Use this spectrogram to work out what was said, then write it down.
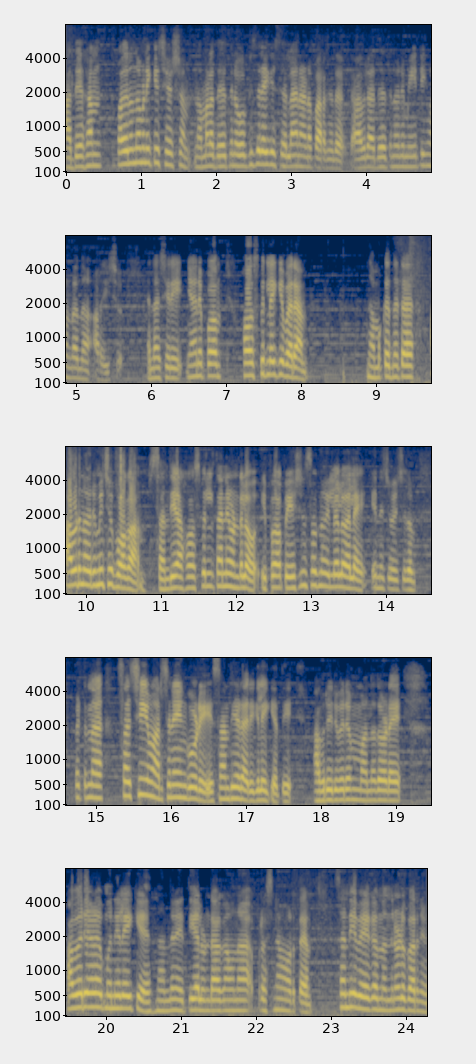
അദ്ദേഹം പതിനൊന്ന് മണിക്ക് ശേഷം നമ്മൾ അദ്ദേഹത്തിന്റെ ഓഫീസിലേക്ക് ചെല്ലാനാണ് പറഞ്ഞത്. രാവിലെ അദ്ദേഹത്തിന് ഒരു മീറ്റിംഗ് ഉണ്ടെന്ന് അറിയിച്ചു. എന്നാൽ ശരി ഞാനിപ്പോൾ ഹോസ്പിറ്റലിലേക്ക് വരാം. നമുക്ക് എന്നിട്ട് അവിടുന്ന് ഒരുമിച്ച് പോകാം. സന്ധ്യ ഹോസ്പിറ്റലിൽ തന്നെ ഉണ്ടല്ലോ. ഇപ്പോൾ പേഷ്യൻസ് ഒന്നും ഇല്ലല്ലോ അല്ലേ? എന്ന് ചോദിച്ചതും പെട്ടെന്ന് സച്ചിയും അർച്ചനയും കൂടി സന്ധ്യയുടെ അരികിലേക്ക് എത്തി. അവരിരുവരും വന്നതോടെ അവരുടെ മുന്നിലേക്ക് നന്ദൻ എത്തിയാൽ ഉണ്ടാകാവുന്ന പ്രശ്നം ഓർത്ത് സന്ധ്യ വേഗം നന്ദനോട് പറഞ്ഞു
